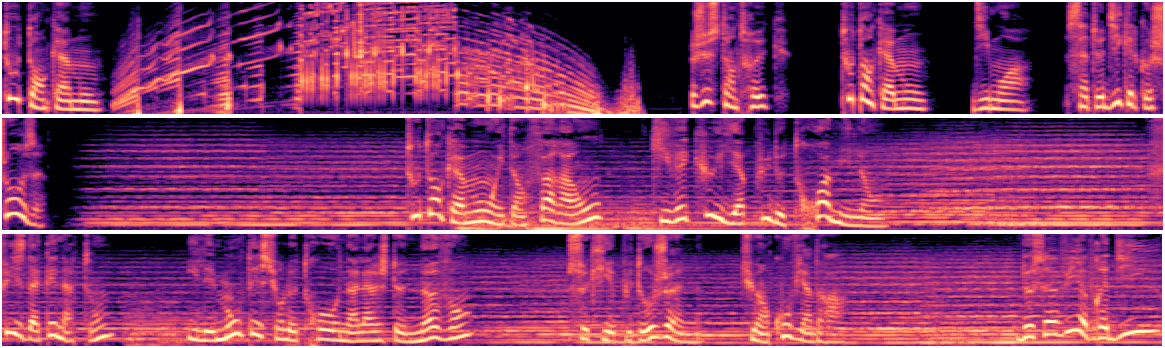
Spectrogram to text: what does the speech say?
Toutankhamon. Juste un truc. Toutankhamon, dis-moi, ça te dit quelque chose? Toutankhamon est un pharaon qui vécut il y a plus de 3000 ans. Fils d'Akhenaton, il est monté sur le trône à l'âge de 9 ans, ce qui est plutôt jeune, tu en conviendras. De sa vie, à vrai dire,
